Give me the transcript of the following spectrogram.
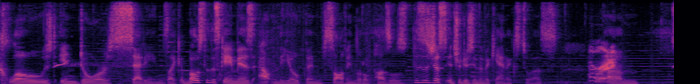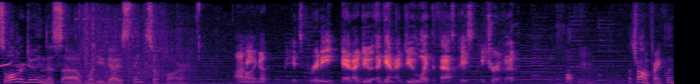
closed indoors settings. Like most of this game is out in the open, solving little puzzles. This is just introducing the mechanics to us. All right. Um, so while we're doing this, uh, what do you guys think so far? I, mean, like it. It's pretty, and I do. Again, I do like the fast-paced nature of it. Oh, what's wrong, Franklin?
